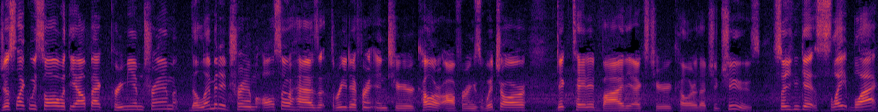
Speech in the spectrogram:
Just like we saw with the Outback Premium trim, the limited trim also has three different interior color offerings, which are dictated by the exterior color that you choose. So you can get slate black,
